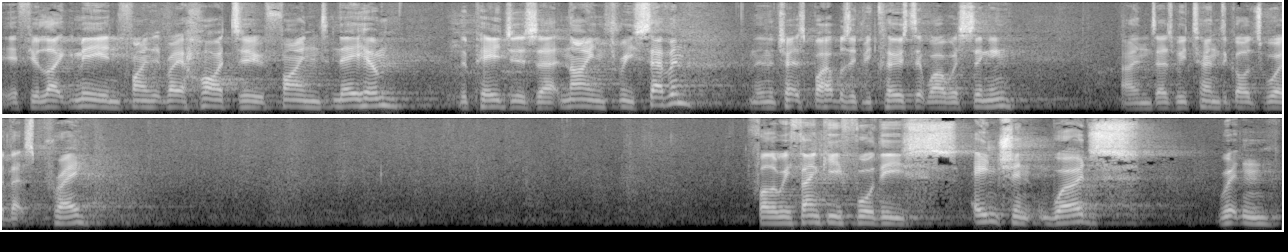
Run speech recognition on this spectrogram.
If you're like me and find it very hard to find Nahum, the page is uh, 937. And in the church Bibles, if you closed it while we're singing. And as we turn to God's word, let's pray. Father, we thank you for these ancient words written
